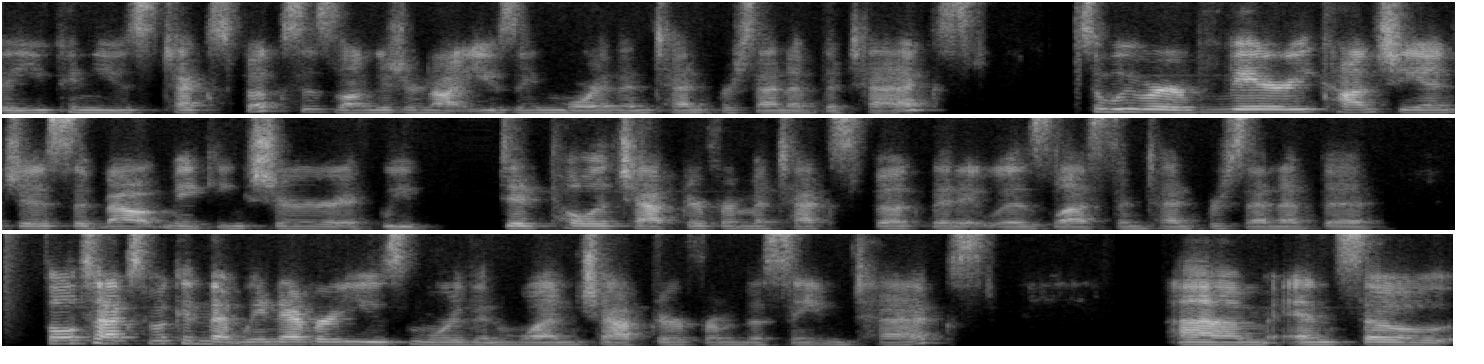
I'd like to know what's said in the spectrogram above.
that you can use textbooks as long as you're not using more than 10% of the text. So we were very conscientious about making sure if we did pull a chapter from a textbook that it was less than 10% of the full textbook and that we never use more than one chapter from the same text. Um, and so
